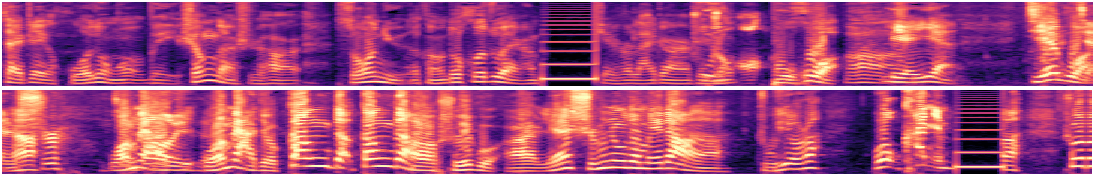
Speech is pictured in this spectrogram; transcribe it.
在这个活动尾声的时候，所有女的可能都喝醉，然后这时候来这儿这种出手捕获啊猎艳。结果呢，我们俩我们俩就刚到刚到水果，连十分钟都没到呢，主席就说：“我我看见了，说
